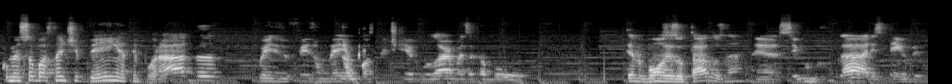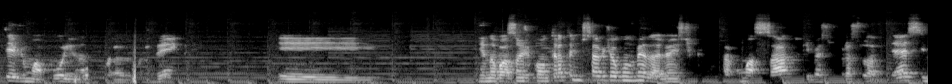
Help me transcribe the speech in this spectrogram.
começou bastante bem a temporada, fez, fez um meio bastante irregular, mas acabou tendo bons resultados, né? É, segundos lugares, tem, teve uma pole na temporada também. E renovação de contrato, a gente sabe de alguns medalhões, tipo Takuma Sato, que vai para sua 11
